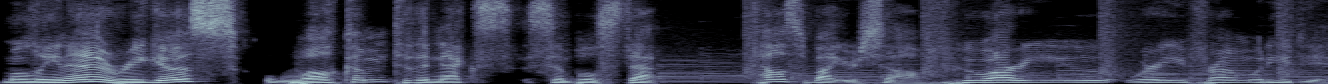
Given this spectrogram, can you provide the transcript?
Melina Regos, welcome to the next simple step. Tell us about yourself. Who are you? Where are you from? What do you do?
